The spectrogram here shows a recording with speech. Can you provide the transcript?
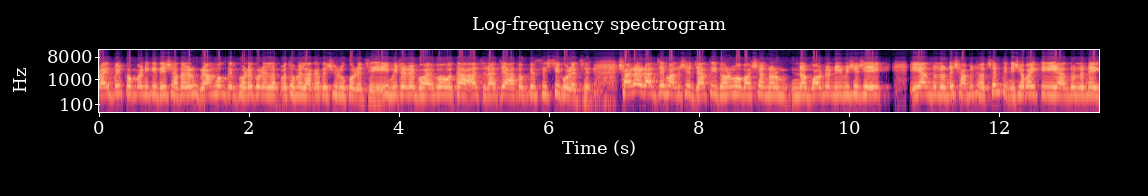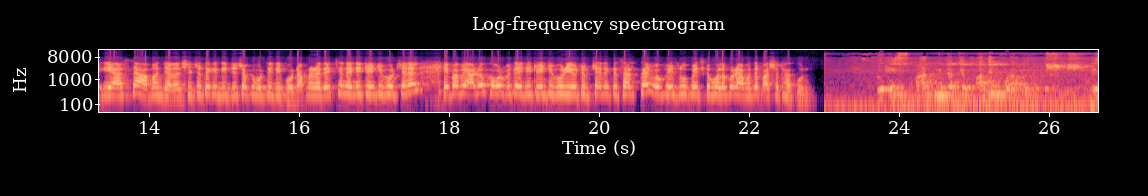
প্রাইভেট কোম্পানিকে দিয়ে সাধারণ গ্রাহকদের ঘরে ঘরে প্রথমে লাগাতে শুরু করেছে। এই মিটারের ভয়াবহতা আজ রাজ্যে আতঙ্কের সৃষ্টি করেছে। সারা রাজ্যে মানুষের জাতি, ধর্ম, ভাষা বর্ণ নির্বিশেষে এই আন্দোলনে সামিল হচ্ছেন। তিনি সবাইকে এই আন্দোলনে এগিয়ে আসতে আহ্বান জানান। শিলচর থেকে দিব্য চক্রবর্তী রিপোর্ট। আপনারা দেখছেন এনি টোয়েন্টি ফোর চ্যানেল এভাবে আরও খবর পেতে এনি টোয়েন্টি ফোর ইউটিউব চ্যানেলকে সাবস্ক্রাইব ও ফেসবুক পেজকে ফলো করে আমাদের পাশে থাকুন। এই স্মার্ট মিটারকে বাতিল করাতে হবে। এই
